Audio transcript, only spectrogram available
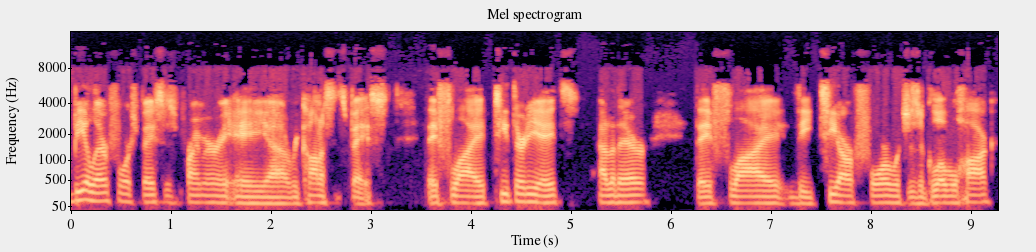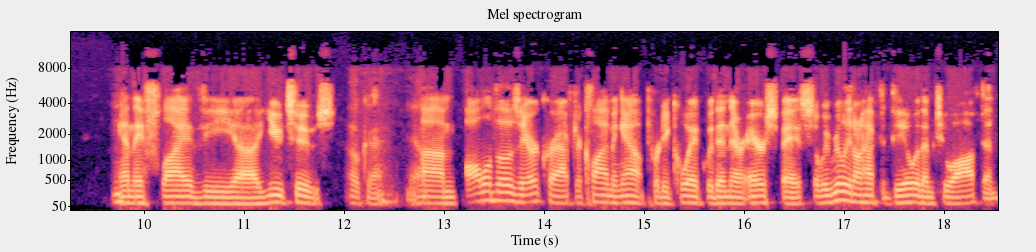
Beale Air Force Base is primary a uh, reconnaissance base. They fly T-38s out of there. They fly the TR-4, which is a Global Hawk, and they fly the uh, U-2s. Okay. Yeah. Um, all of those aircraft are climbing out pretty quick within their airspace, so we really don't have to deal with them too often.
